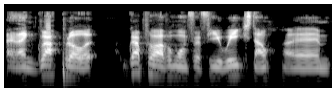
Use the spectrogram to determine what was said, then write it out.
and then Grappolo, Grappolo haven't won for a few weeks now. Um,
